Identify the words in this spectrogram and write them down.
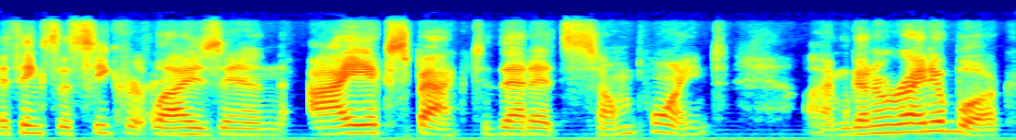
I think the secret lies in I expect that at some point I'm going to write a book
